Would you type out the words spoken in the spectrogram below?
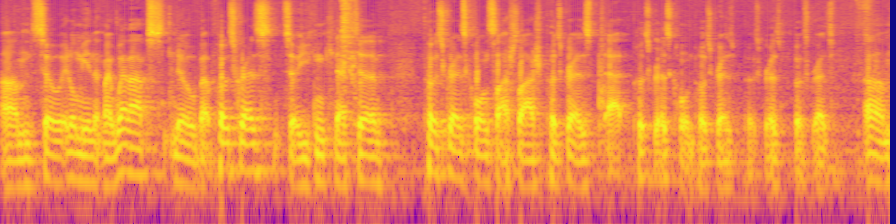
Um, so it'll mean that my web apps know about Postgres, so you can connect to Postgres colon slash slash Postgres at Postgres colon Postgres Postgres Postgres. Um,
